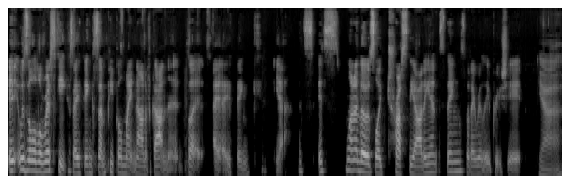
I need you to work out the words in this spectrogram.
it was a little risky because I think some people might not have gotten it, but I, I think yeah, it's it's one of those like trust the audience things that I really appreciate. Yeah.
